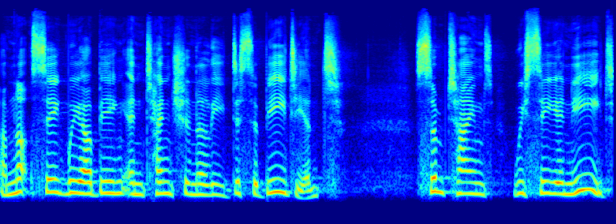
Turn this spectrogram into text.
I'm not saying we are being intentionally disobedient. Sometimes we see a need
